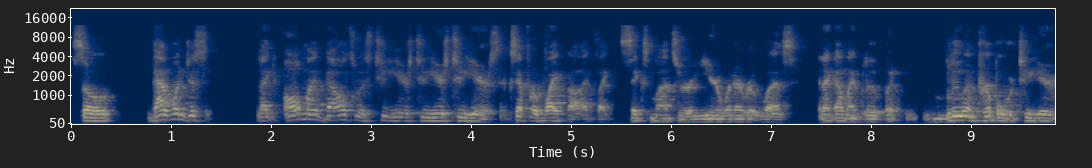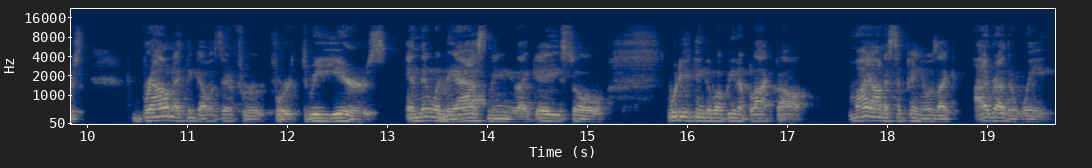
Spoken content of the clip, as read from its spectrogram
so that one just like all my belts was two years, two years, two years, except for white belt. It's like six months or a year, whatever it was. And I got my blue, but blue and purple were two years. Brown, I think I was there for for three years. And then when they Mhm. asked me, like, hey, so what do you think about being a black belt? My honest opinion was like, I'd rather wait.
